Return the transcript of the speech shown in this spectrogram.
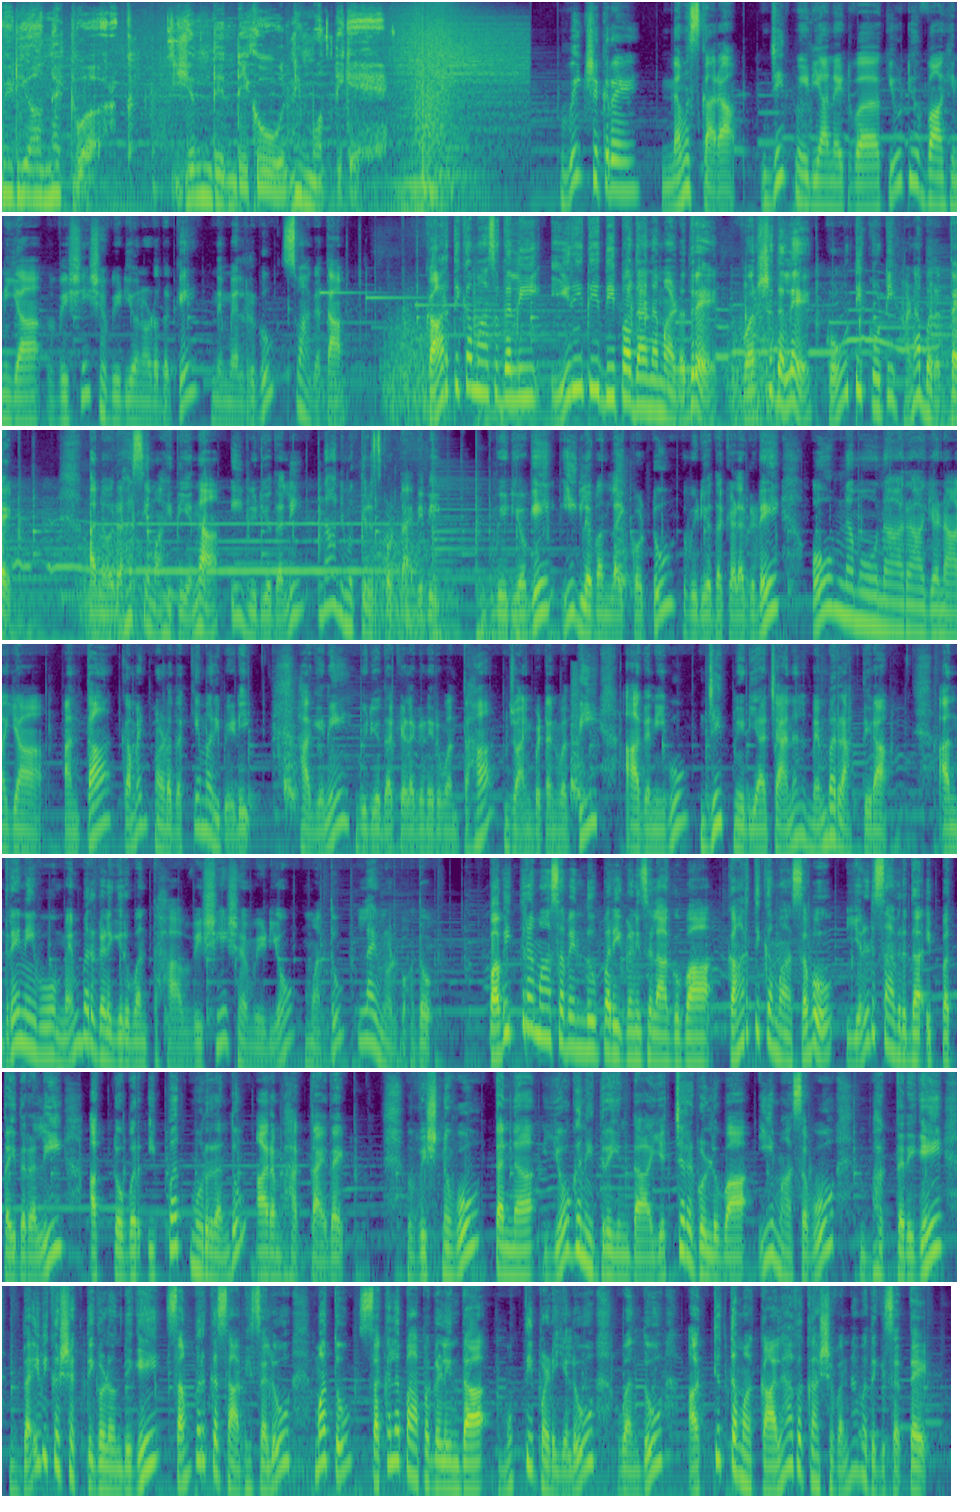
Media network ಎಂದೆಂದಿಗೂ ನಿಮ್ಮೊಂದಿಗೆ. ವೀಕ್ಷಕರೇ, ನಮಸ್ಕಾರ. ಜಿತ್ ಮೀಡಿಯಾ ನೆಟ್ವರ್ಕ್ ಯೂಟ್ಯೂಬ್ ವಾಹಿನಿಯ ವಿಶೇಷ ವಿಡಿಯೋ ನೋಡೋದಕ್ಕೆ ನಿಮ್ಮೆಲ್ರಿಗೂ ಸ್ವಾಗತ. ಕಾರ್ತಿಕ ಮಾಸದಲ್ಲಿ ಈ ರೀತಿ ದೀಪದಾನ ಮಾಡಿದ್ರೆ ವರ್ಷದಲ್ಲೇ ಕೋಟಿ ಕೋಟಿ ಹಣ ಬರುತ್ತೆ ಅನ್ನೋ ರಹಸ್ಯ ಮಾಹಿತಿಯನ್ನ ಈ ವಿಡಿಯೋದಲ್ಲಿ ನಾವು ನಿಮಗೆ ತಿಳಿಸ್ಕೊಡ್ತಾ ಇದ್ದೀವಿ. ವಿಡಿಯೋಗೆ ಈಗಲೇ ಒಂದು ಲೈಕ್ ಕೊಟ್ಟು ವಿಡಿಯೋದ ಕೆಳಗಡೆ ಓಂ ನಮೋ ನಾರಾಯಣಾಯ ಅಂತ ಕಮೆಂಟ್ ಮಾಡೋದಕ್ಕೆ ಮರಿಬೇಡಿ. ಹಾಗೆಯೇ ವಿಡಿಯೋದ ಕೆಳಗಡೆ ಇರುವಂತಹ ಜಾಯಿನ್ ಬಟನ್ ಒತ್ತಿ, ಆಗ ನೀವು ಜೀತ್ ಮೀಡಿಯಾ ಚಾನೆಲ್ ಮೆಂಬರ್ ಆಗ್ತೀರಾ. ಅಂದರೆ ನೀವು ಮೆಂಬರ್ಗಳಿಗಿರುವಂತಹ ವಿಶೇಷ ವಿಡಿಯೋ ಮತ್ತು ಲೈವ್ ನೋಡಬಹುದು. ಪವಿತ್ರ ಮಾಸವೆಂದು ಪರಿಗಣಿಸಲಾಗುವ ಕಾರ್ತಿಕ ಮಾಸವು ಎರಡು ಸಾವಿರದ ಇಪ್ಪತ್ತೈದರಲ್ಲಿ ಅಕ್ಟೋಬರ್ ಇಪ್ಪತ್ತ್ ಆರಂಭ ಆಗ್ತಾ ಇದೆ. ವಿಷ್ಣುವು ತನ್ನ ಯೋಗ ನಿದ್ರೆಯಿಂದ ಎಚ್ಚರಗೊಳ್ಳುವ ಈ ಮಾಸವು ಭಕ್ತರಿಗೆ ದೈವಿಕ ಶಕ್ತಿಗಳೊಂದಿಗೆ ಸಂಪರ್ಕ ಸಾಧಿಸಲು ಮತ್ತು ಸಕಲ ಪಾಪಗಳಿಂದ ಮುಕ್ತಿ ಪಡೆಯಲು ಒಂದು ಅತ್ಯುತ್ತಮ ಕಾಲಾವಕಾಶವನ್ನು ಒದಗಿಸುತ್ತೆ.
